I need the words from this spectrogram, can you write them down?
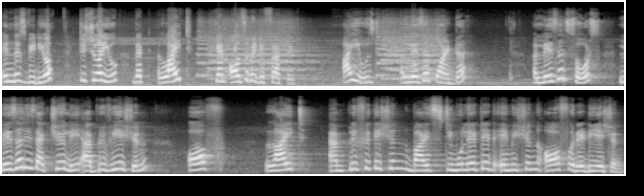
in this video to show you that light can also be diffracted. I used a laser pointer a laser source, laser is actually abbreviation of light amplification by stimulated emission of radiation.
